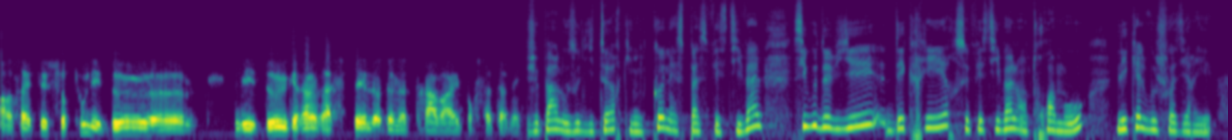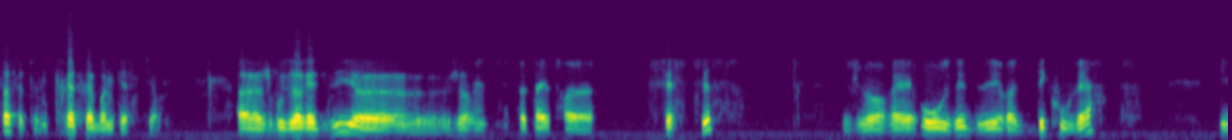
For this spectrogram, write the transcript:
Alors, ça a été surtout les deux les deux grands aspects de notre travail pour cette année. Je parle aux auditeurs qui ne connaissent pas ce festival. Si vous deviez décrire ce festival en trois mots, lesquels vous choisiriez? Ça, c'est une très très bonne question. Euh, je vous aurais dit, euh, j'aurais dit peut-être euh, festif. J'aurais osé dire découverte et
